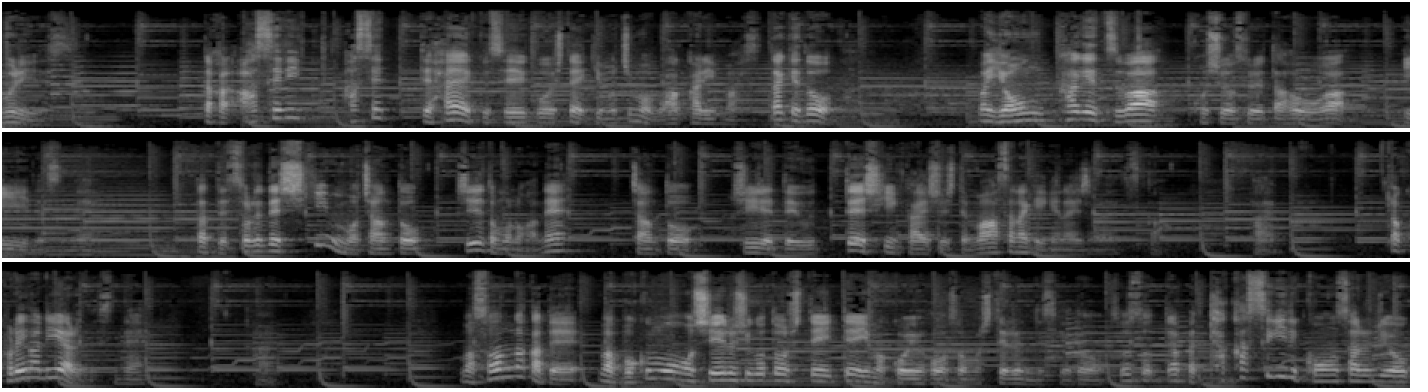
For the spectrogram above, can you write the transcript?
無理です。だから、焦り、焦って早く成功したい気持ちもわかります。だけど、まあ、4ヶ月は腰を据えた方がいいですね。だって、それで資金もちゃんと、仕入れたものがね、ちゃんと仕入れて売って資金回収して回さなきゃいけないじゃないですか。はい。これがリアルですね。まあ、その中で、まあ、僕も教える仕事をしていて、今こういう放送もしてるんですけど、そうするとやっぱり高すぎるコンサル料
